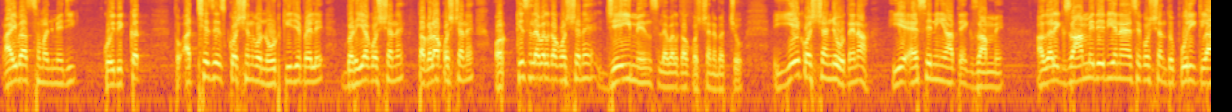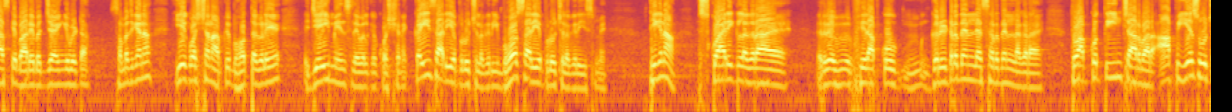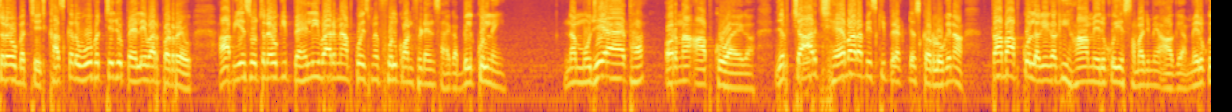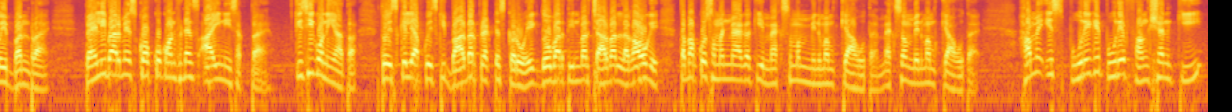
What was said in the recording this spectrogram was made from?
आई बात समझ में जी? कोई दिक्कत? तो अच्छे से इस क्वेश्चन को नोट कीजिए पहले। बढ़िया क्वेश्चन है, तगड़ा क्वेश्चन है और किस लेवल का क्वेश्चन है? जेई मेंस लेवल का क्वेश्चन है बच्चों। ये क्वेश्चन जो होते हैं ना, ये ऐसे नहीं आते एग्ज़ाम में। अगर एग्ज़ाम में दे दिए ना ऐसे क्वेश्चन तो पूरी क्लास के बारे बच जाएँगे बेटा। समझ गए ना? ये क्वेश्चन आपके बहुत तगड़े हैं। जेई मेंस लेवल के क्वेश्चन है। कई सारी अप्रोच लग रही बहुत सारी अप्रोच लग रही है इसमें। ठीक है ना? स्क्वायरिक लग रहा है फिर आपको ग्रेटर देन लेसर देन लग रहा है। तो आपको तीन, चार बार। आप ये सोच रहे हो बच्चे, खासकर वो बच्चे जो पहली बार पढ़ रहे हो, आप ये सोच रहे हो कि पहली बार में आपको इसमें फुल कॉन्फिडेंस आएगा। बिल्कुल नहीं। ना मुझे आया था और ना आपको आएगा। जब चार छः बार आप इसकी प्रैक्टिस कर लोगे ना, तब आपको लगेगा कि हाँ मेरे को ये समझ में आ गया, मेरे को ये बन रहा है। पहली बार में इसको आपको कॉन्फिडेंस आ ही नहीं सकता है। किसी को नहीं आता। तो इसके लिए आपको इसकी बार बार प्रैक्टिस करो। एक, दो बार, तीन बार, चार बार लगाओगे, तब आपको समझ में आएगा कि मैक्सिमम, मिनिमम क्या होता है, मैक्सिमम, मिनिमम क्या होता है। हम इस पूरे के पूरे फ़ंक्शन की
